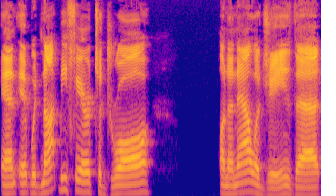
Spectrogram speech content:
And it would not be fair to draw an analogy that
